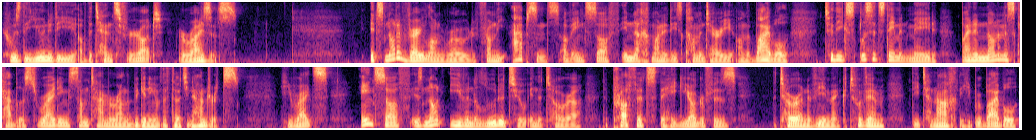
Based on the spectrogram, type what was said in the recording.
who is the unity of the ten Sfirot, arises. It's not a very long road from the absence of Ein Sof in Nachmanides' commentary on the Bible to the explicit statement made by an anonymous Kabbalist writing sometime around the beginning of the 1300s. He writes, Ein Sof is not even alluded to in the Torah, the prophets, the hagiographers, the Torah, Nevi'im, and Ketuvim, the Tanakh, the Hebrew Bible,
